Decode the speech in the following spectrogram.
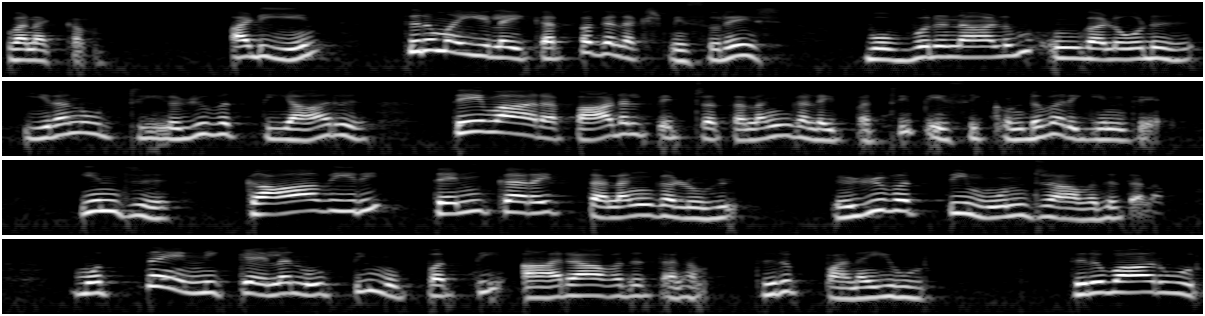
வணக்கம். அடியேன் திருமயிலை கற்பகலக்ஷ்மி சுரேஷ். ஒவ்வொரு நாளும் உங்களோடு இருநூற்றி எழுபத்தி ஆறு தேவார பாடல் பெற்ற தலங்களை பற்றி பேசிக்கொண்டு வருகின்றேன். இன்று காவிரி தென்கரை தலங்களுள் எழுபத்தி மூன்றாவது தலம். மொத்த எண்ணிக்கையில் நூற்றி முப்பத்தி ஆறாவது தலம் திருப்பனையூர். திருவாரூர்.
